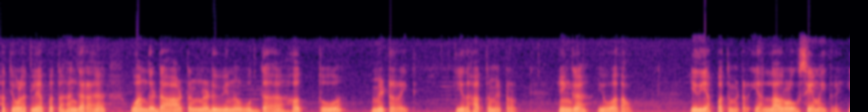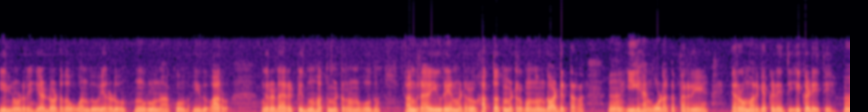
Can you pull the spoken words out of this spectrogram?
ಹತ್ತು ಏಳು ಹತ್ತಲೇ ಎಪ್ಪತ್ತು, ಹಂಗಾರೆ ಒಂದು ಡಾಟ್ ನಡುವಿನ ಉದ್ದ ಹತ್ತು ಮೀಟರ್ ಐತಿ. ಇದು ಹತ್ತು ಮೀಟರ್ ಹಿಂಗೆ ಇವು ಅದಾವೆ. ಇದು ಎಪ್ಪತ್ತು ಮೀಟರ್ ಎಲ್ಲದ್ರೊಳಗೂ ಸೇಮ್ ಐತ್ರಿ. ಇಲ್ಲಿ ನೋಡ್ರಿ ಎರಡು ಡಾಟ್ ಅದಾವೆ. ಒಂದು, ಎರಡು, ಮೂರು, ನಾಲ್ಕು, ಐದು, ಆರು. ಹಂಗಾರೆ ಡೈರೆಕ್ಟ್ ಇದನ್ನು ಹತ್ತು ಮೀಟರ್ ಅನ್ಬೋದು. ಅಂದ್ರೆ ಇವ್ರು ಏನು ಮಾಡ್ಯಾರು? ಹತ್ತು ಹತ್ತು ಮೀಟ್ರಿಗೆ ಒಂದೊಂದು ಡಾಟ್ ಇಟ್ಟಾರ. ಈಗ ಹೆಂಗೆ ಓಡಾಕತ್ತಾರ ರೀ? ಎರೋ ಮಾರ್ಕ್ ಆ ಕಡೆ ಐತಿ, ಈ ಕಡೆ ಐತಿ. ಹ್ಞೂ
